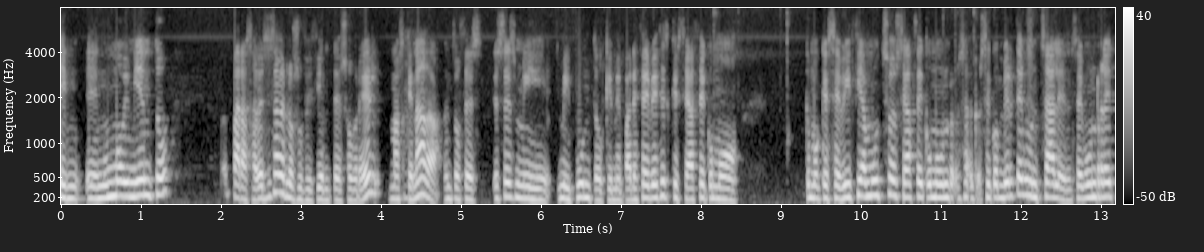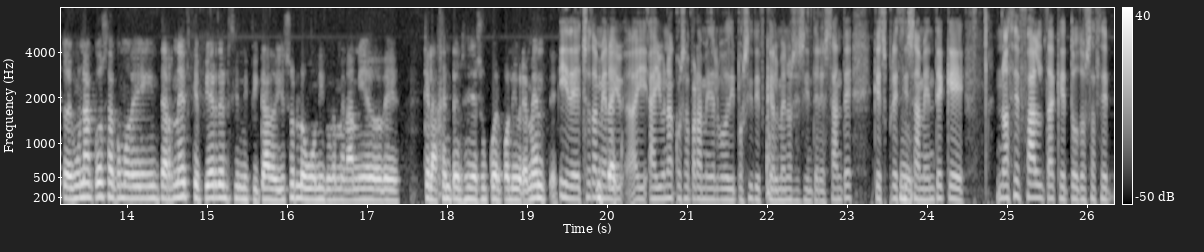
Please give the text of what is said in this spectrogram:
en, en un movimiento para saber si sabes lo suficiente sobre él, más que nada. Entonces, ese es mi, mi punto, que me parece a veces que se hace como como que se vicia mucho, se hace como un, se convierte en un challenge, en un reto, en una cosa como de internet que pierde el significado y eso es lo único que me da miedo de que la gente enseñe su cuerpo libremente. Y de hecho también hay, hay- hay una cosa para mí del body positive que al menos es interesante, que Mm. es precisamente que no hace falta que todos hace,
